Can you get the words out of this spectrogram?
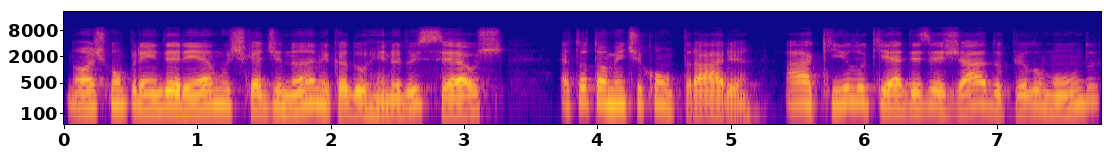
nós compreenderemos que a dinâmica do reino dos céus é totalmente contrária àquilo que é desejado pelo mundo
